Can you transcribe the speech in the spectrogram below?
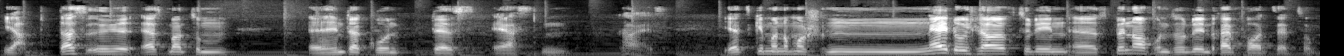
Ja, das äh, erstmal zum äh, Hintergrund des ersten Teils. Jetzt gehen wir nochmal schnell Durchlauf zu den äh, Spin-off und zu den drei Fortsetzungen.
